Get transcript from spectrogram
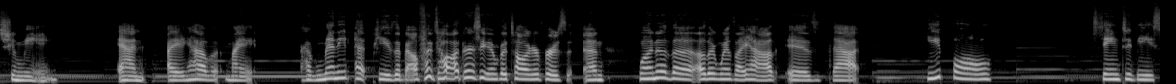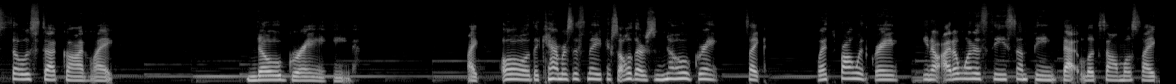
to me. And i have my I have many pet peeves about photography and photographers. And one of the other ones i have is that people seem to be so stuck on like no grain. Like, oh, the camera's this many pixels. Oh, there's no grain. It's like, what's wrong with grain? You know, I don't want to see something that looks almost like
